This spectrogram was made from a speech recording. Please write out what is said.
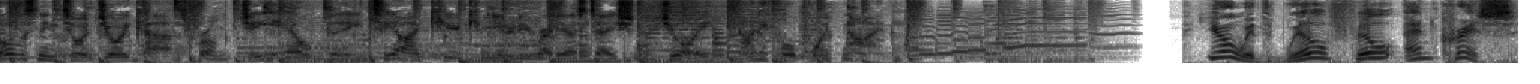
You're listening to a Joycast from GLB TIQ community radio station Joy 94.9. You're with Will, Phil, and Chris.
